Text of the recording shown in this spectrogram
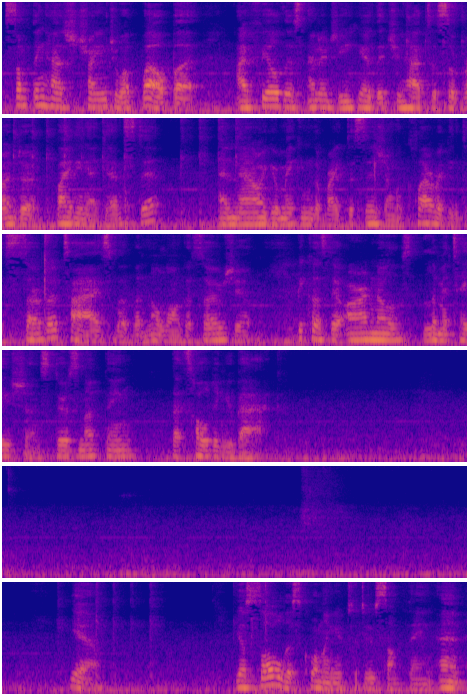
Something has trained you up well, but I feel this energy here that you had to surrender fighting against it. And now you're making the right decision with clarity to sever ties with what no longer serves you because there are no limitations. There's nothing that's holding you back. Yeah. Your soul is calling you to do something. And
